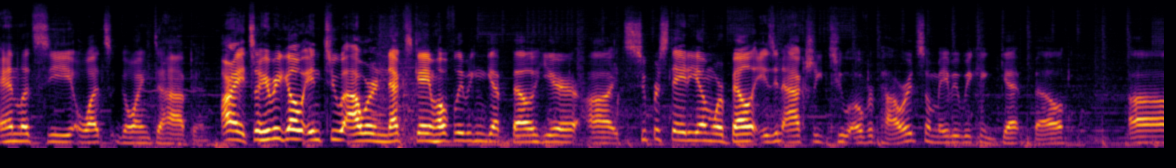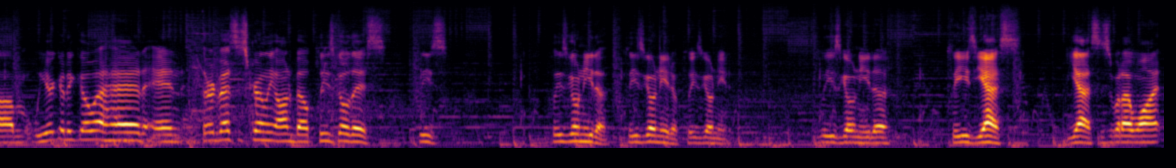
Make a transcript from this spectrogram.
and let's see what's going to happen. All right, so here we go into our next game. Hopefully we can get Belle here. Uh, it's Super Stadium where Belle isn't actually too overpowered, so maybe we can get Belle. Um, we are going to go ahead and third best is currently on Belle. Please go this. Please. Please go Nita. Please go Nita. Please go Nita. Please go Nita. Please, yes. Yes, this is what I want.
